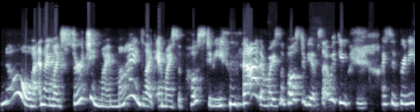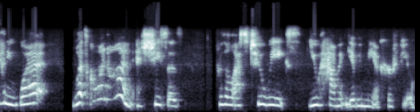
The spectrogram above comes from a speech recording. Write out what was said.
No. And I'm like searching my mind, like, am I supposed to be mad? Am I supposed to be upset with you? I said, Brittany, honey, what what's going on? And she says, For the last two weeks, you haven't given me a curfew.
